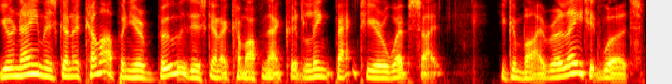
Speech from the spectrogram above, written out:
your name is going to come up and your booth is going to come up, and that could link back to your website. You can buy related words.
